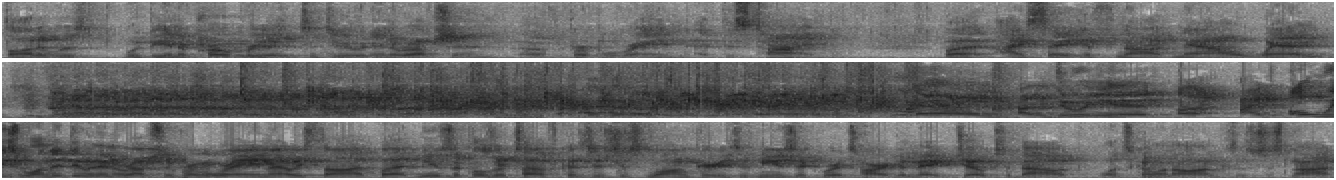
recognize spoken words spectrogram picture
thought it was would be inappropriate to do an interruption of Purple Rain at this time. But I say, if not now, when? and I'm doing it. Uh, I've always wanted to do an interruption of Purple Rain. I always thought, but musicals are tough because there's just long periods of music where it's hard to make jokes about what's going on because it's just not,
